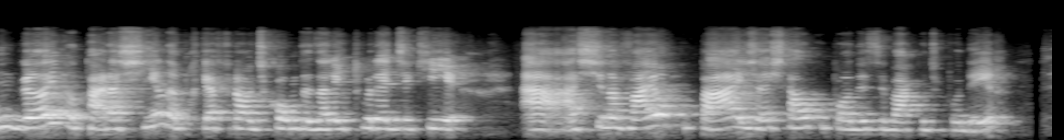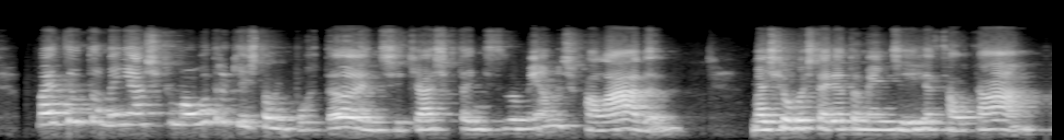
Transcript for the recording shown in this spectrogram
um ganho para a China, porque afinal de contas a leitura é de que a, China vai ocupar e já está ocupando esse vácuo de poder. Mas eu também acho que uma outra questão importante, que acho que tem sido menos falada, mas que eu gostaria também de ressaltar,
